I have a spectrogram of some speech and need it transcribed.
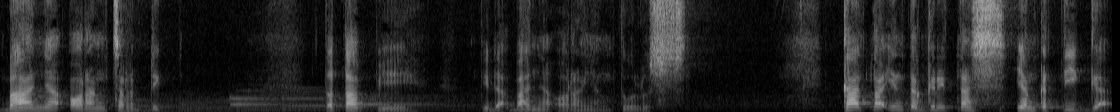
Banyak orang cerdik. Tetapi tidak banyak orang yang tulus. Kata integritas yang ketiga,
